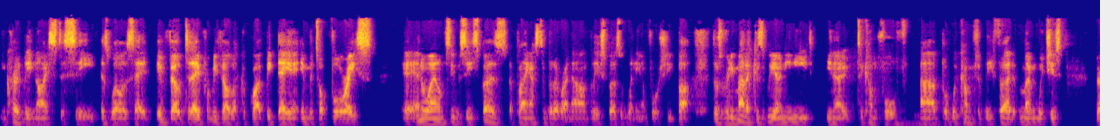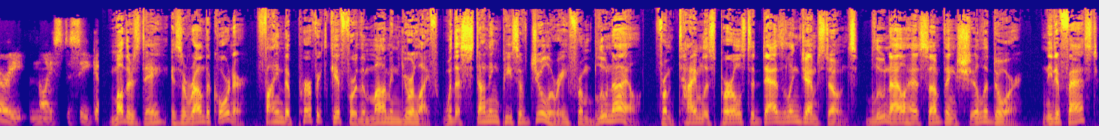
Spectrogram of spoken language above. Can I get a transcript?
incredibly nice to see as well as said it felt today probably felt like a quite big day in the top four race in a way. And obviously, we see Spurs are playing Aston Villa right now. I believe Spurs are winning, unfortunately, but it doesn't really matter because we only need, you know, to come fourth. Uh, but we're comfortably third at the moment, which is very nice to see. Mother's Day is around the corner. Find the perfect gift for the mom in your life with a stunning piece of jewelry from Blue Nile. From timeless pearls to dazzling gemstones, Blue Nile has something she'll adore. Need it fast?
